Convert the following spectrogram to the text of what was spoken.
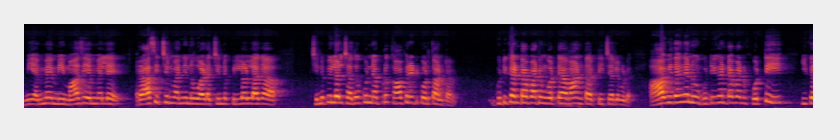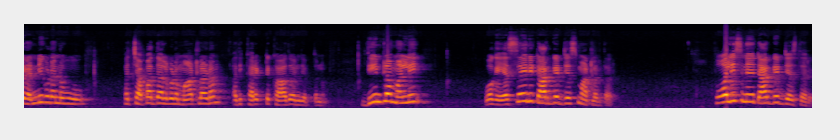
మీ ఎమ్మె మీ మాజీ ఎమ్మెల్యే రాసిచ్చినవన్నీ నువ్వు ఆడ చిన్న పిల్లోళ్ళలాగా చిన్నపిల్లలు చదువుకున్నప్పుడు కాపీరేట్ కొడతా అంటారు. గుడి కంటాపాఠం కొట్టావా అంటారు టీచర్లు కూడా. ఆ విధంగా నువ్వు గుడి కంటాపాఠం కొట్టి ఇక్కడ అన్నీ కూడా నువ్వు పచ్చి అబద్ధాలు కూడా మాట్లాడడం అది కరెక్ట్ కాదు అని చెప్తున్నాం. దీంట్లో మళ్ళీ ఒక ఎస్ఐని టార్గెట్ చేసి మాట్లాడతారు. పోలీసుని టార్గెట్ చేస్తారు.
